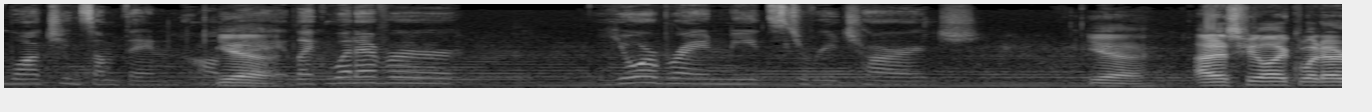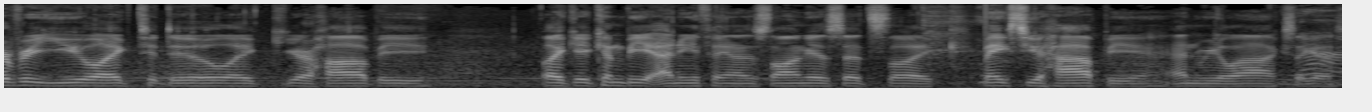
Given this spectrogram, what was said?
watching something all Yeah. day. Like whatever your brain needs to recharge. Yeah, I just feel like whatever you like to do, like your hobby, like it can be anything as long as it's like makes you happy and relax. I guess.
